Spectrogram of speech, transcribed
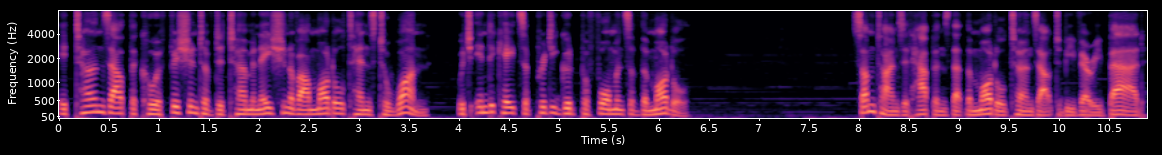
It turns out the coefficient of determination of our model tends to 1, which indicates a pretty good performance of the model. Sometimes it happens that the model turns out to be very bad,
